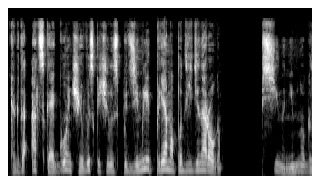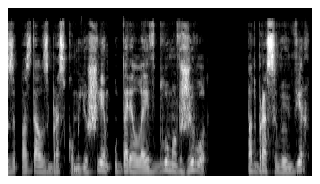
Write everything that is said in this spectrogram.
когда адская гончая выскочила из-под земли прямо под единорогом. Псина немного запоздала с броском, ее шлем ударил Лайфблума в живот, подбрасывая вверх,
